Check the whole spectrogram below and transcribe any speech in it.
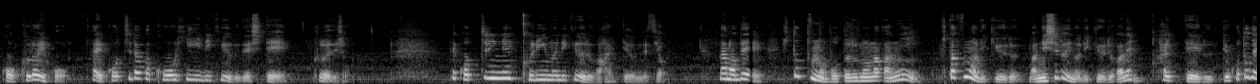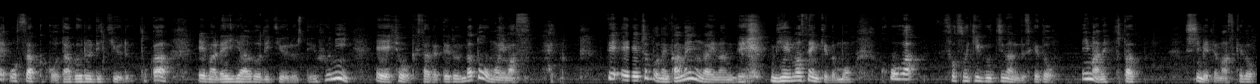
こう黒い方、はい、こちらがコーヒーリキュールでして、黒いでしょ。で、こっちにね、クリームリキュールが入ってるんですよ。なので、1つのボトルの中に2つのリキュール、まあ、2種類のリキュールがね、入っているっていうことで、おそらくこうダブルリキュールとか、えーまあ、レイヤードリキュールっていうふうに、えー表記されてるんだと思います。はい、で、えーちょっとね、画面外なんで 見えませんけども、ここが注ぎ口なんですけど、今ね、2つ閉めてますけど、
